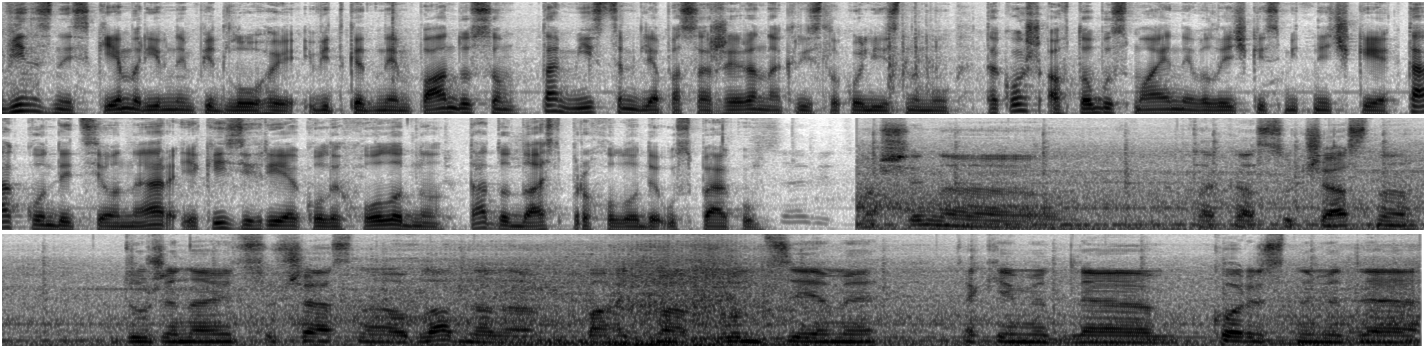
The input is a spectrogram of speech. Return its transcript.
Він з низьким рівнем підлоги, відкидним пандусом та місцем для пасажира на крісло-колісному. Також автобус має невеличкі смітнички та кондиціонер, який зігріє, коли холодно, та додасть прохолоди у спеку. Машина така сучасна, дуже навіть сучасна, обладнана багатьма функціями, такими для корисними для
